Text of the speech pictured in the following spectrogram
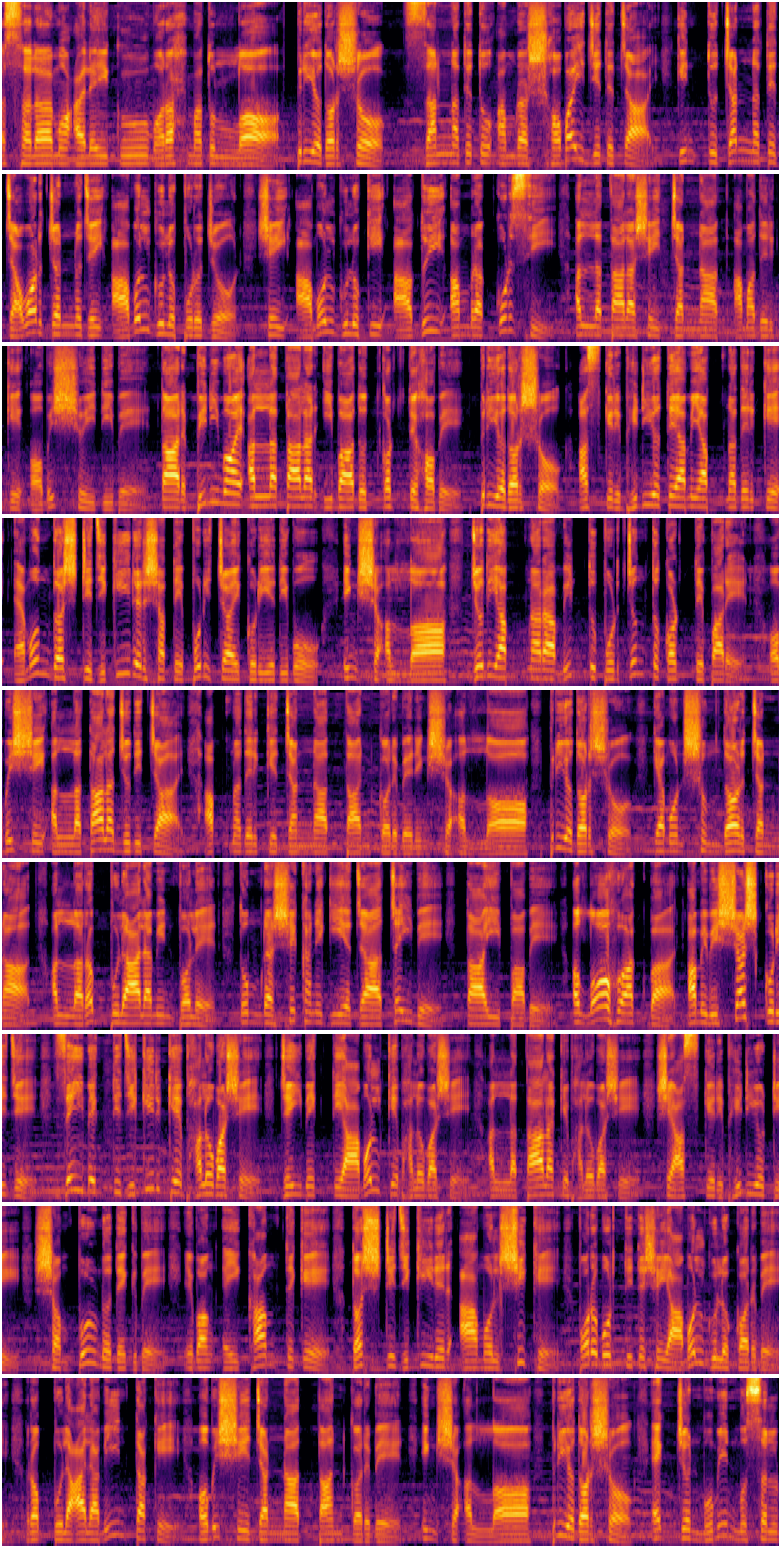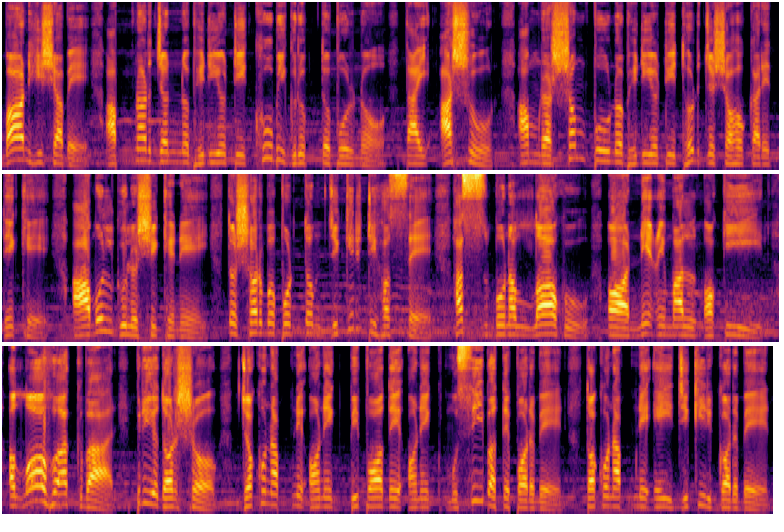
আসসালামু আলাইকুম রহমতুল্লাহ। প্রিয় দর্শক জান্নাতে তো আমরা সবাই যেতে চাই, কিন্তু জান্নাতে যাওয়ার জন্য যেই আমলগুলো প্রয়োজন, সেই আমলগুলো কি আদৌ আমরা করছি? আল্লাহ তাআলা সেই জান্নাত আমাদেরকে অবশ্যই দিবে। তার বিনিময় আল্লাহ তালার ইবাদত করতে হবে। প্রিয় দর্শক, আজকের ভিডিওতে আমি আপনাদেরকে এমন দশটি জিকিরের সাথে পরিচয় করিয়ে দিব। ইনশাআল্লাহ, যদি আপনারা মৃত্যু পর্যন্ত করতে পারেন, অবশ্যই আল্লাহ তালা যদি চায়, আপনাদেরকে জান্নাত দান করবেন ইনশাআল্লাহ। প্রিয় দর্শক, কেমন সুন্দর জান্নাত। আল্লাহ রব্বুল আলামিন বলেন, তোমরা সেখানে গিয়ে যা চাইবে তাই পাবে। আল্লাহ আকবার। আমি বিশ্বাস করি যে, যেই ব্যক্তি জিকিরকে ভালোবাসে, যেই ব্যক্তি আমলকে ভালোবাসে, আল্লাহ তালাকে ভালোবাসে, সে আজকের ভিডিওটি সম্পূর্ণ দেখবে এবং এই খাম থেকে দশটি জিকিরের আমল শিখে পরবর্তীতে সেই আমলগুলো করবে। রব্বুল আলামিন তাকে অবশ্যই জান্নাত দান করবেন। ইনশা আল্লাহ প্রিয় দর্শক, একজন মুমিন মুসলমান হিসাবে আপনার জন্য ভিডিওটি খুবই গুরুত্বপূর্ণ। তাই আসুন, আমরা সম্পূর্ণ ভিডিওটি ধৈর্য সহকারে দেখে আমলগুলো শিখে নেই। তো সর্বপ্রথম জিকিরটি হচ্ছে, হাসবুনাল্লাহু অ নিমাল অকিল আল্লাহু আকবার। প্রিয় দর্শক, যখন আপনি অনেক বিপদে, অনেক মুসিবতে পড়বেন, তখন আপনি এই জিকির করবেন।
